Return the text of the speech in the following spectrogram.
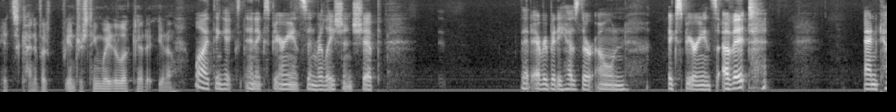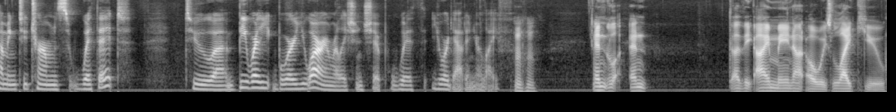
it's kind of an interesting way to look at it, you know? Well, I think ex- an experience in relationship that everybody has their own experience of it and coming to terms with it to um, be where you, where you are in relationship with your dad in your life. And l- and uh, the I may not always like you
